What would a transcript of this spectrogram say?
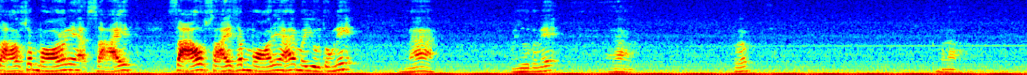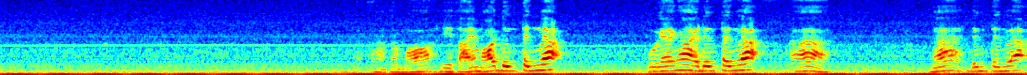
สาวสมอเนี่ยสายสาวสายสมอเนี่ยให้มาอยู่ตรงนี้นะมาอยู่ตรงนี้อ่าปึ๊บอ่าอ่าสมอดีสายหมอดึงตึงแล้วพูดง่ายๆดึงตึงแล้วอ่านะดึงตึงแล้ว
